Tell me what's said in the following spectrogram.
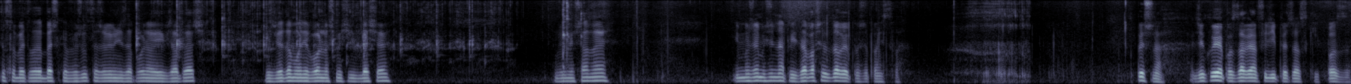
Tu sobie tę beczkę wyrzucę, żebym nie zapomniał jej zabrać. Jest wiadomo, nie wolno śmiecić w lesie. Wymieszane. I możemy się napić. Za Wasze zdrowie, proszę Państwa. Pyszna. Dziękuję, pozdrawiam Filip Piotrowski. Pozdro.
